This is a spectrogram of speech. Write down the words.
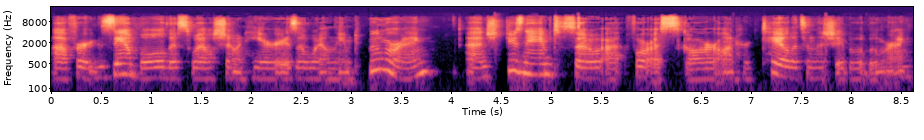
Uh, for example, this whale shown here is a whale named Boomerang, and she's named so uh, for a scar on her tail that's in the shape of a boomerang.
